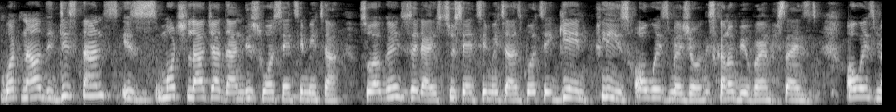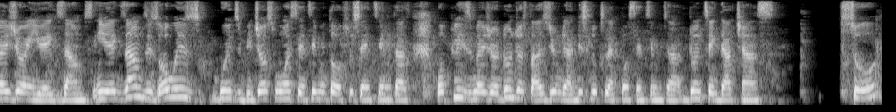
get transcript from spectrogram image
but now the distance is much larger than this one centimeter. So we're going to say that it's two centimeters. But again please always measure. This cannot be overemphasized. Always measure in your exams. In your exams it's always going to be just one centimeter or two centimeters. But please measure. Don't just assume that this looks like one centimeter. Don't take that chance. So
